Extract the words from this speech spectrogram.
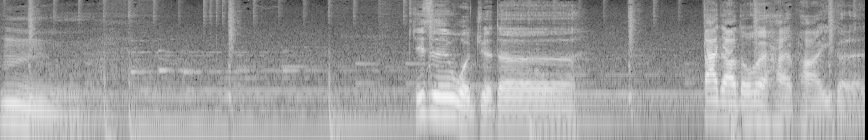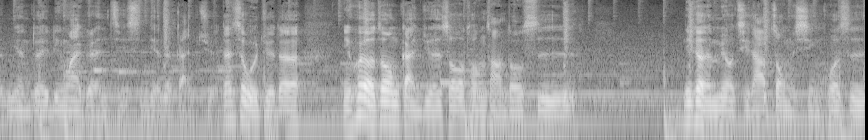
嗯，其实我觉得大家都会害怕一个人面对另外一个人几十年的感觉，但是我觉得你会有这种感觉的时候，通常都是你可能没有其他重心，或是。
